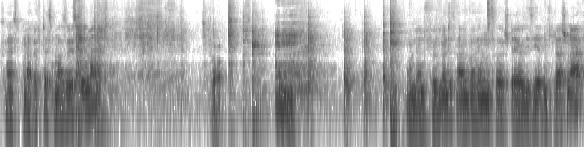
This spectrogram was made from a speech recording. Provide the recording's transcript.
Das heißt, wenn man öfters mal Söschen macht. Und dann füllen wir das einfach in unsere sterilisierten Flaschen ab.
